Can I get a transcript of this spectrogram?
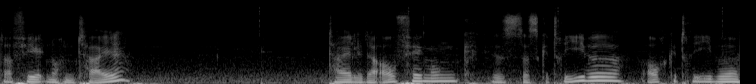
Da fehlt noch ein Teil. Teile der Aufhängung. Das ist das Getriebe. Auch Getriebe.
